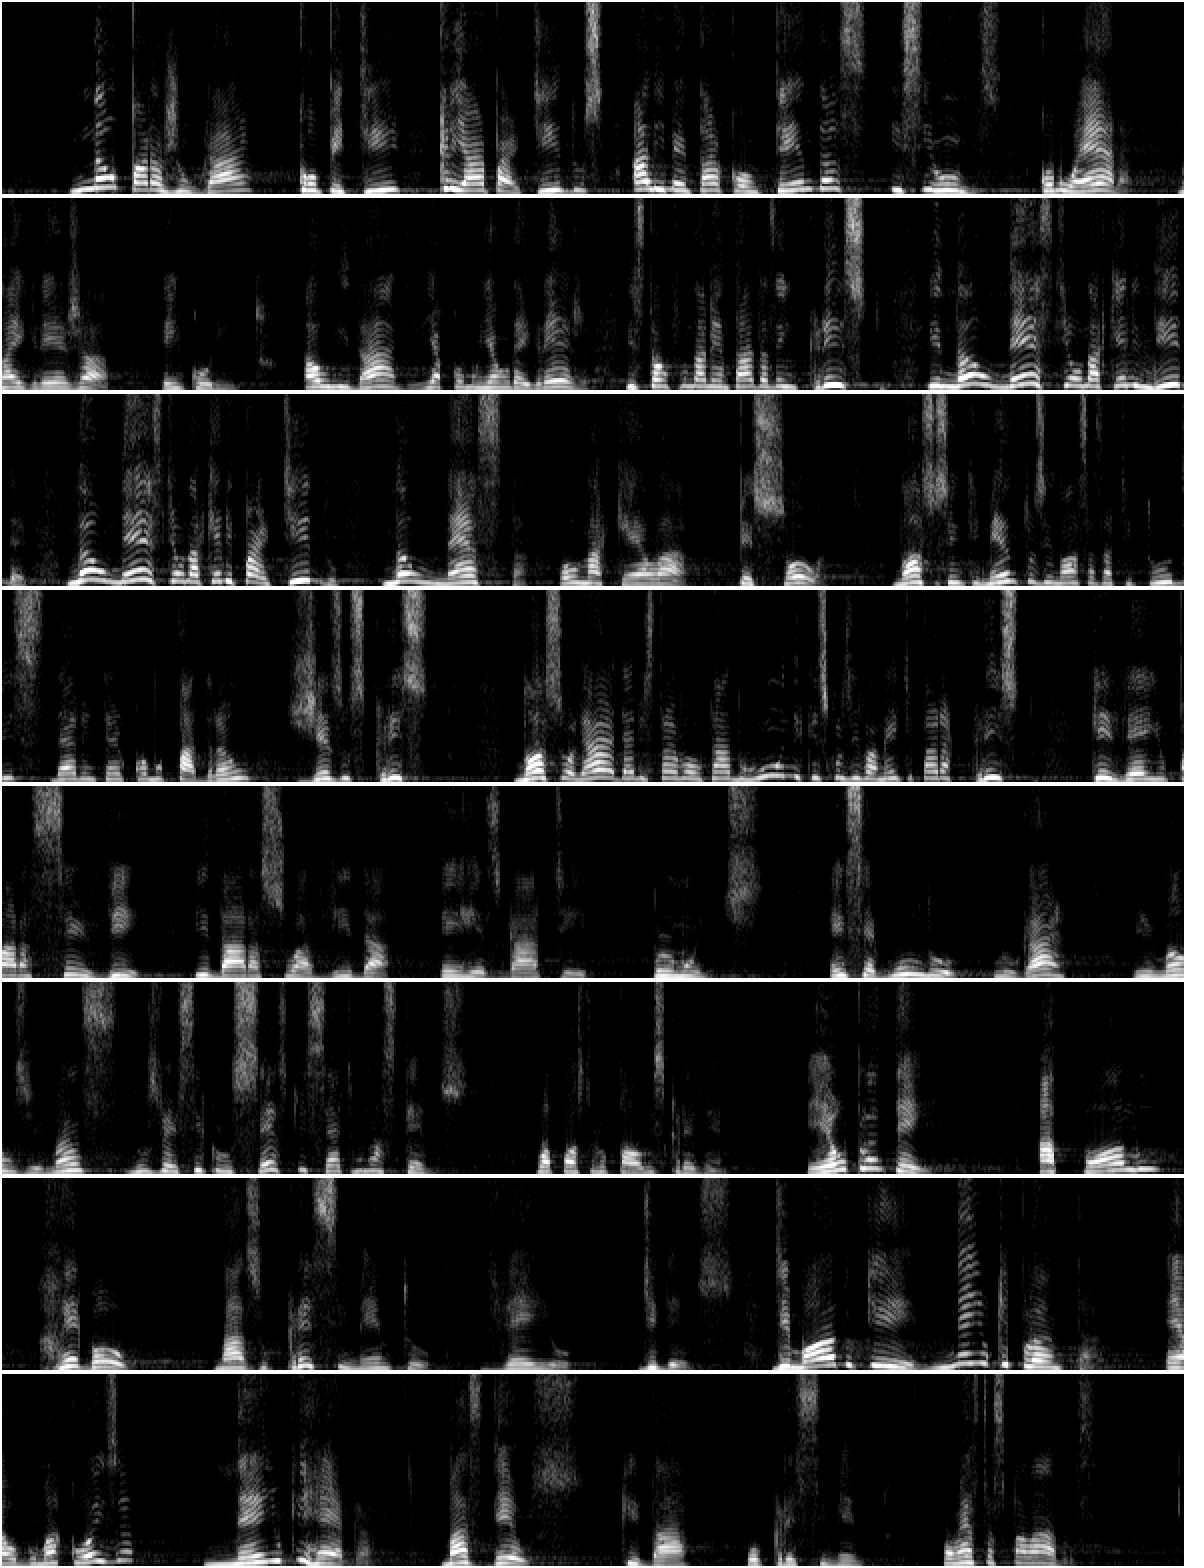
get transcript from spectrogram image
não para julgar, competir, criar partidos, alimentar contendas e ciúmes, como era na igreja em Corinto. A unidade e a comunhão da igreja estão fundamentadas em Cristo e não neste ou naquele líder, não neste ou naquele partido, não nesta ou naquela pessoa. Nossos sentimentos e nossas atitudes devem ter como padrão Jesus Cristo. Nosso olhar deve estar voltado única e exclusivamente para Cristo, que veio para servir e dar a sua vida em resgate por muitos. Em segundo lugar, irmãos e irmãs, nos versículos 6 e 7 nós temos o apóstolo Paulo escrevendo: Eu plantei, Apolo regou, mas o crescimento veio de Deus. De modo que nem o que planta é alguma coisa, nem o que rega, mas Deus que dá o crescimento com estas palavras.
